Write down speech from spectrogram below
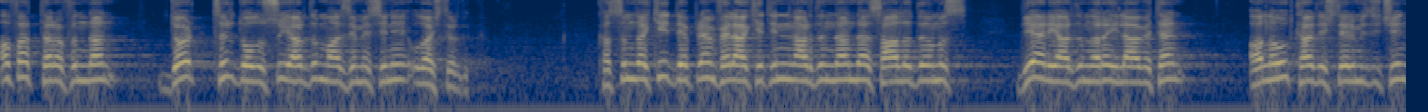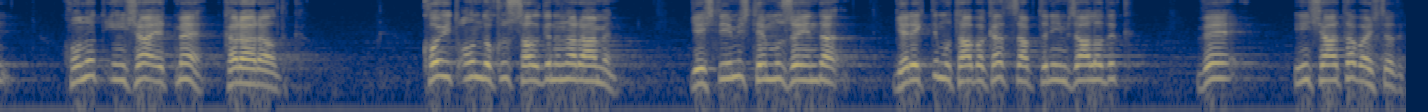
AFAD tarafından dört tır dolusu yardım malzemesini ulaştırdık. Kasım'daki deprem felaketinin ardından da sağladığımız diğer yardımlara ilaveten Arnavut kardeşlerimiz için konut inşa etme kararı aldık. Covid-19 salgınına rağmen geçtiğimiz Temmuz ayında gerekli mutabakat zaptını imzaladık ve inşaata başladık.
